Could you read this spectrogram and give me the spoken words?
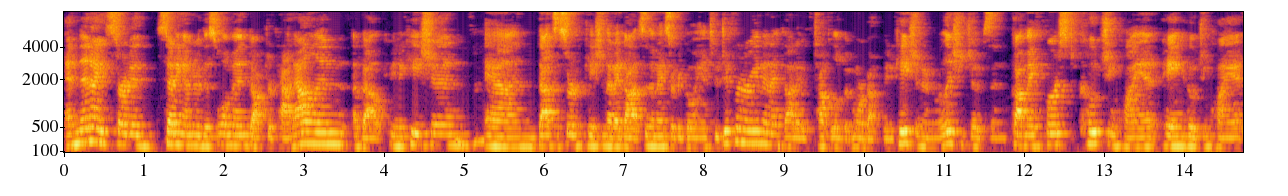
And then I started studying under this woman, Dr. Pat Allen, about communication. Mm-hmm. And that's a certification that I got. So then I started going into a different arena and I thought I'd talk a little bit more about communication and relationships and got my first coaching client, paying coaching client.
